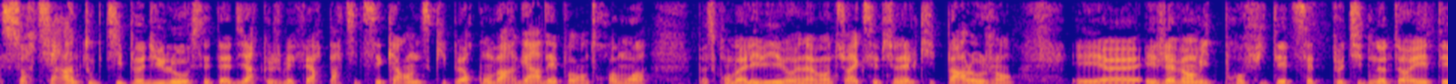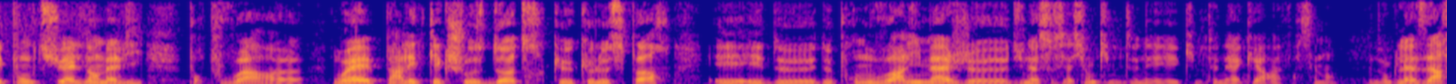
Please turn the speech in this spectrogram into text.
sortir un tout petit peu du lot, c'est-à-dire que je vais faire partie de ces 40 skippers qu'on va regarder pendant 3 mois, parce qu'on va aller vivre une aventure exceptionnelle qui parle aux gens. Et, euh, j'avais envie de profiter de cette petite notoriété ponctuelle dans ma vie pour pouvoir euh, ouais, parler de quelque chose d'autre que, le sport et, de, promouvoir l'image euh, d'une association qui me, tenait, qui me tenait à cœur, forcément. Donc Lazare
